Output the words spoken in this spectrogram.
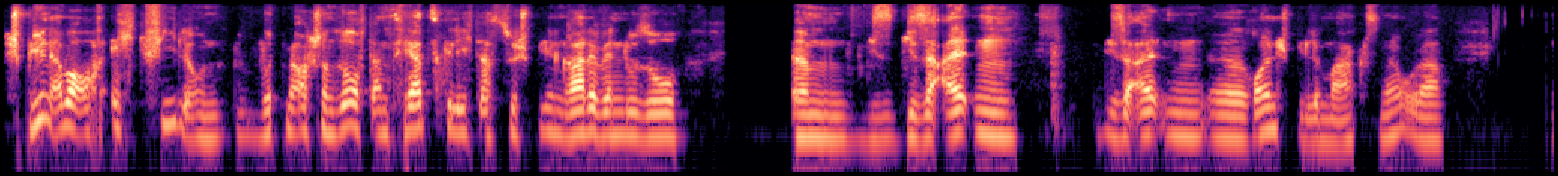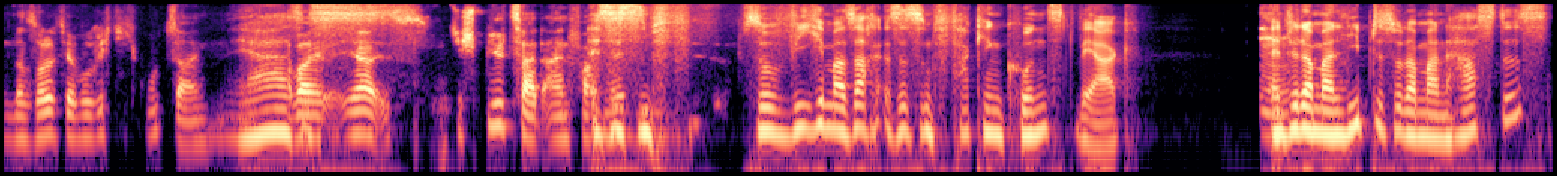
Spielen aber auch echt viele und wurde mir auch schon so oft ans Herz gelegt, das zu spielen, gerade wenn du so ähm, diese, diese alten, diese alten äh, Rollenspiele magst, ne? Oder dann soll es ja wohl richtig gut sein. ja, es aber ist, ja, ist die Spielzeit einfach. es ne? ist ein, so wie ich immer sage, es ist ein fucking Kunstwerk. Mhm. Entweder man liebt es oder man hasst es.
